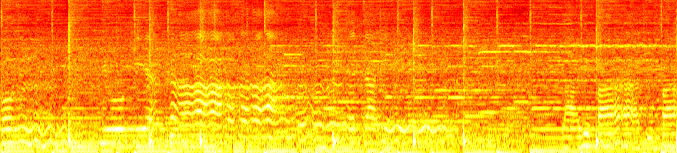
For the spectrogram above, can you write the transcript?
คนอยู่เคียงข้างใจลายฟ้าที่ฟ้า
